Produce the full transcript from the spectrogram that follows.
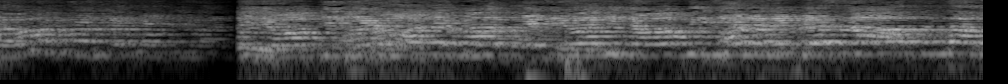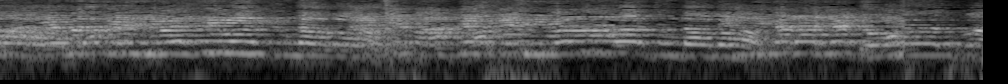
जवाब दीजिए जवाब दीजिए माते मत केजरीवाल जी जवाब दीजिए लेटेस्ट का माते मत केजरीवाल जी जिंदाबाद ऐसे केजरीवाल जिंदाबाद।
